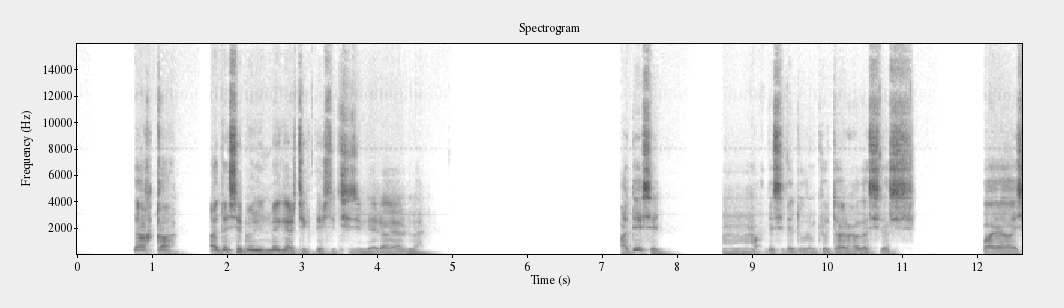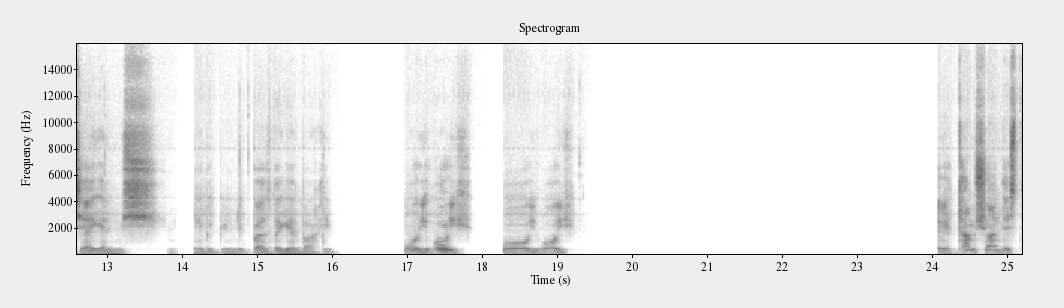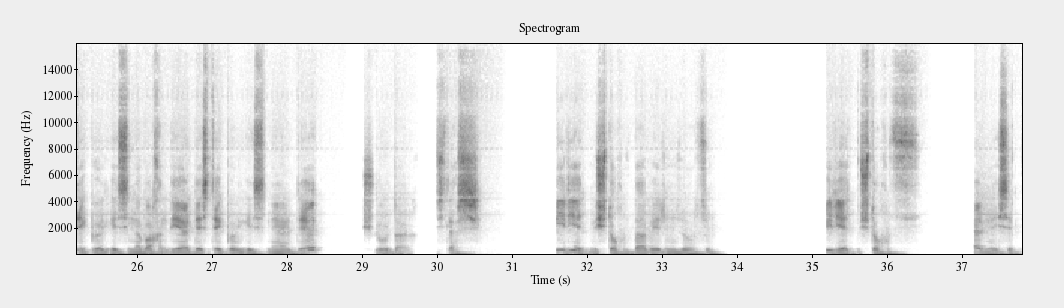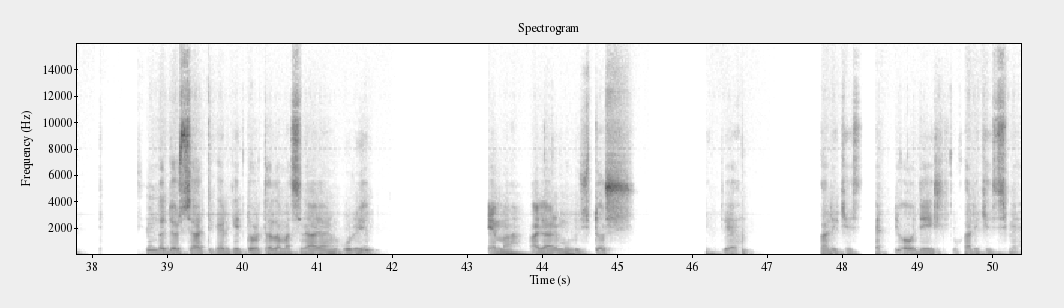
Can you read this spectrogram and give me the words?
Dakika. Adese bölünme gerçekleşti. Çizimleri ayarla. Adese. Hmm, Adese'de durum kötü arkadaşlar. Bayağı aşağı gelmiş. Şimdi bir günlük bazda gel bakayım. Oy oy. Oy oy. Evet tam şu an destek bölgesinde. Bakın diğer destek bölgesi nerede? Şurada arkadaşlar. 1.79'da haberiniz olsun. 1.79 her neyse. Şunda 4 saatlik hareketli ortalamasını alarm kuruyup EMA alarm oluştur. Bekle. Yukarı kesme. Yo değil. Yukarı kesme.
